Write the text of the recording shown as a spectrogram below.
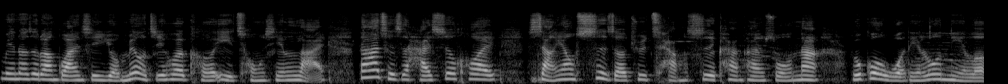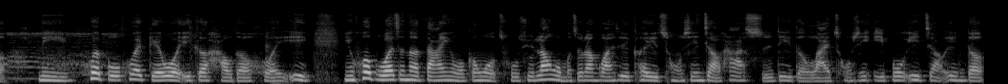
面对这段关系有没有机会可以重新来，但他其实还是会想要试着去尝试看看说，那如果我联络你了，你会不会给我一个好的回应？你会不会真的答应我跟我出去，让我们这段关系可以重新脚踏实地的来，重新一步一脚印的。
